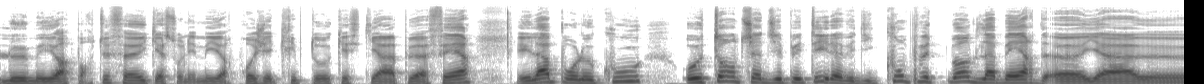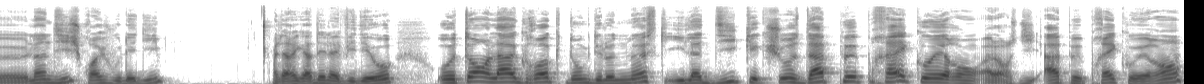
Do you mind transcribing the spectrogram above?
le meilleur portefeuille, quels sont les meilleurs projets de crypto, qu'est-ce qu'il y a un peu à faire. Et là, pour le coup, autant ChatGPT, il avait dit complètement de la merde euh, il y a euh, lundi, je crois que je vous l'ai dit. Allez regarder la vidéo. Autant là, Grok, donc d'Elon Musk, il a dit quelque chose d'à peu près cohérent. Alors je dis à peu près cohérent.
